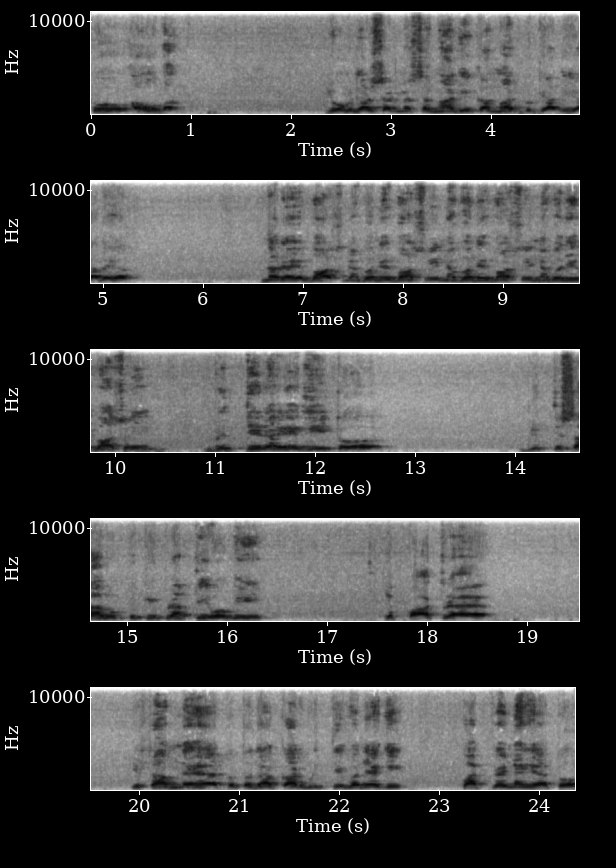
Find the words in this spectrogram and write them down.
तो अहोभाग्य। योग दर्शन में समाधि का महत्व क्या दिया गया? न रहे बाँस, न बने बांसुरी, न बने बांसुरी, न बने बांसुरी। वृत्ति रहेगी तो वृत्ति सारूप्य की प्राप्ति होगी। जब पात्र है, ये सामने है तो तदाकार वृत्ति बनेगी। पात्र नहीं है तो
